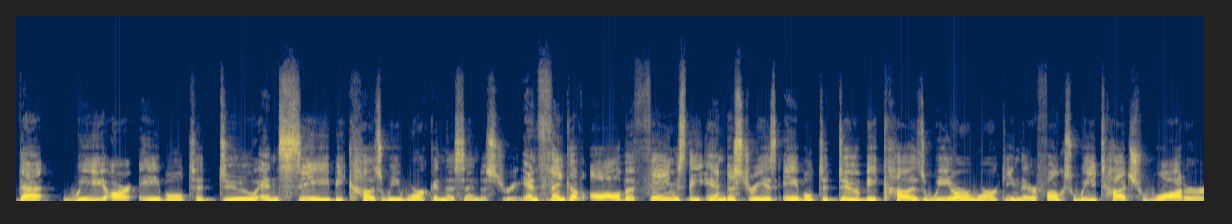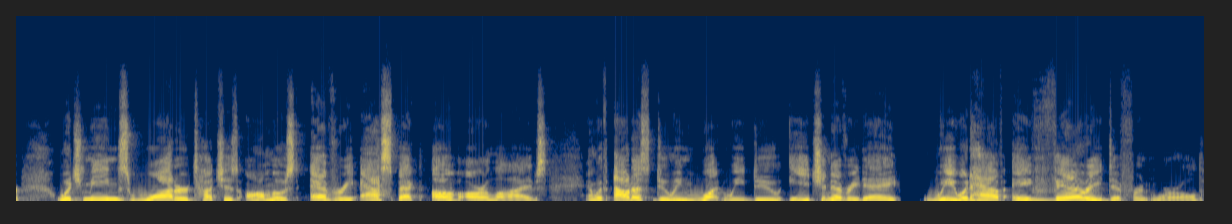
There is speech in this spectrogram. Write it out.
that we are able to do and see because we work in this industry. And think of all the things the industry is able to do because we are working there. Folks, we touch water, which means water touches almost every aspect of our lives. And without us doing what we do each and every day, we would have a very different world.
